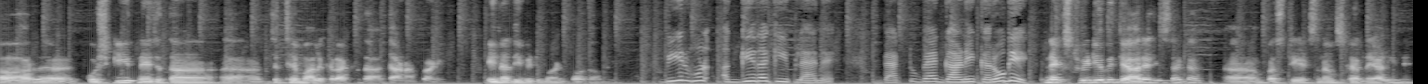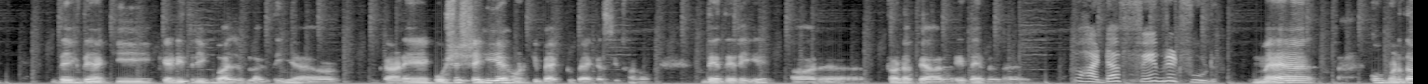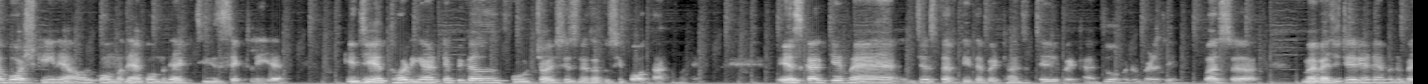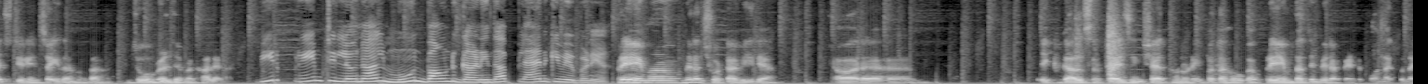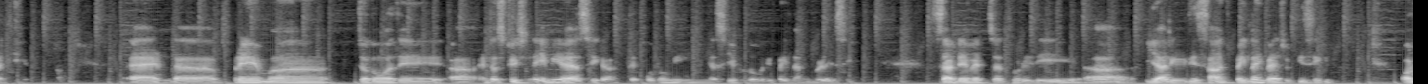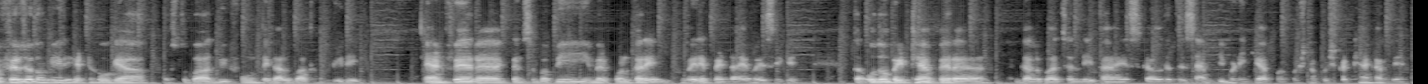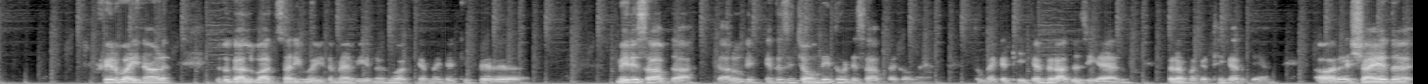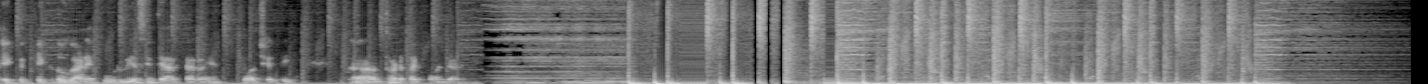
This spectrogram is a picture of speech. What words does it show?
ਔਰ ਕੁਝ ਗੀਤ ਨੇ ਜਿੱਦਾਂ ਜਿੱਥੇ ਮਾਲਕ ਰੱਖਦਾ ਦਾਣਾ ਪਾਣੀ ਇਹਨਾਂ ਦੀ ਵੀ ਡਿਮਾਂਡ ਬਹੁਤ ਆਉਂਦੀ ਵੀਰ ਹੁਣ ਅੱਗੇ ਦਾ ਕੀ ਪਲਾਨ ਹੈ? ਬੈਕ ਟੂ ਬੈਕ ਗਾਣੇ ਕਰੋਗੇ? ਨੈਕਸਟ ਵੀਡੀਓ ਵੀ ਤਿਆਰ ਹੈ ਜੀ ਸਾਡਾ। ਬਸ ਡੇਟਸ ਅਨਾਉਂਸ ਕਰਨੇ ਵਾਲੀ ਨੇ। ਦੇਖਦੇ ਹਾਂ ਕਿ ਕਿਹੜੀ ਤਰੀਕ ਵਾਜਬ ਲੱਗਦੀ ਹੈ। ਔਰ ਗਾਣੇ ਕੋਸ਼ਿਸ਼ ਇਹੀ ਹੈ ਹੁਣ ਕਿ ਬੈਕ ਟੂ ਬੈਕ ਅਸੀਂ ਤੁਹਾਨੂੰ ਦਿੰਦੇ ਰਹੀਏ। ਔਰ ਤੁਹਾਡਾ ਪਿਆਰ ਇਦਾਂ ਹੀ ਮਿਲਦਾ ਰਹੇ। ਤੁਹਾਡਾ ਫੇਵਰਿਟ ਫੂਡ ਮੈਂ ਘੁੰਮਣ ਦਾ ਬਹੁਤ ਸ਼ਕੀਨ ਆ ਔਰ ਘੁੰਮਦਿਆਂ ਘੁੰਮਦਿਆਂ ਇੱਕ ਚੀਜ਼ ਸਿੱਖ ਲਈ ਹੈ ਕਿ ਜੇ ਤੁਹਾਡੀਆਂ ਟਿਪੀਕਲ ਫੂਡ ਚੋਇਸਸ ਨੇ ਤਾਂ ਤੁਸੀਂ ਬਹੁਤ ਤੰਗ ਹੋਣੇ ਇਸ ਕਰਕੇ ਮੈਂ ਜਿਸ ਧਰਤੀ ਤੇ ਬੈਠਾ ਜਿੱਥੇ ਵੀ ਬੈਠਾ ਜੋ ਮੈਨੂੰ ਮਿਲ ਜੇ ਬਸ ਮੈਂ ਵੈਜੀਟੇਰੀਅਨ ਹਾਂ ਮੈਨੂੰ ਵੈਜੀਟੇਰੀਅਨ ਚਾਹੀਦਾ ਹੁੰਦਾ ਜੋ ਮਿਲ ਜੇ ਮੈਂ ਖਾ ਲੈਣਾ। ਵੀਰ ਪ੍ਰੇਮ ਢਿੱਲੋਂ ਨਾਲ ਮੂਨ ਬਾਉਂਡ ਗਾਣੇ ਦਾ ਪਲਾਨ ਕਿਵੇਂ ਬਣਿਆ? ਪ੍ਰੇਮ ਮੇਰਾ ਛੋਟਾ ਵੀਰ ਆ ਔਰ ਇੱਕ ਗੱਲ ਸਰਪ੍ਰਾਈਜ਼ਿੰਗ ਸ਼ਾਇਦ ਤੁਹਾਨੂੰ ਨਹੀਂ ਪਤਾ ਹੋਊਗਾ ਪ੍ਰੇਮ ਦਾ ਤੇ ਮੇਰਾ ਪਿੰਡ ਬਹੁਤ ਲੱਗੋ ਲੱਗੀ ਹੈ ਐਂਡ ਪ੍ਰੇਮ ਜਦੋਂ ਅਜੇ ਇੰਡਸਟਰੀ 'ਚ ਨਹੀਂ ਵੀ ਆਇਆ ਸੀਗਾ ਤੇ ਉਦੋਂ ਵੀ ਅਸੀਂ ਇੱਕ ਦੋ ਵਾਰੀ ਪਹਿਲਾਂ ਮਿਲੇ ਸੀ। ਸਾਡੇ ਵਿੱਚ ਥੋੜੀ ਜੀ ਯਾਰੀ ਦੀ ਸਾਂਝ ਪਹਿਲਾਂ ਹੀ ਪੈ ਚੁੱਕੀ ਸੀਗੀ। ਔਰ ਫਿਰ ਜਦੋਂ ਵੀਰ ਹਿੱਟ ਹੋ ਗਿਆ, ਉਸ ਤੋਂ ਬਾਅਦ ਵੀ ਫੋਨ ਤੇ ਗੱਲਬਾਤ ਹੁੰਦੀ ਰਹੀ। ਐਂਡ ਫਿਰ ਇੱਕ ਸਬਬੀ ਮੇਰੇ ਕੋਲ ਘਰੇ, ਮੇਰੇ ਪਿੰਡ ਆਏ ਹੋਏ ਸੀਗੇ। ਤਾਂ ਉਦੋਂ ਬੈਠਿਆ ਫਿਰ ਗੱਲਬਾਤ ਚੱਲੀ ਤਾਂ ਇਸ ਗੱਲ ਦੇ ਤੇ ਸਹਿਮਤੀ ਬਣੀ ਕਿ ਆਪਾਂ ਕੁਝ ਨਾ ਕੁਝ ਇਕੱਠਿਆਂ ਕਰਦੇ ਹਾਂ। ਫਿਰ ਬਾਈ ਨਾਲ ਜਦੋਂ ਗੱਲਬਾਤ ਸਾਰੀ ਹੋਈ ਤਾਂ ਮੈਂ ਵੀਰ ਨੂੰ ਆਖਿਆ, ਮੈਂ ਕਿਹਾ ਕਿ ਫਿਰ ਮੇਰੇ ਹਿਸਾਬ ਦਾ ਕਰੋਗੇ ਕਹਿੰਦੇ ਅਸੀਂ ਚਾਹੁੰਦੇ ਤੁਹਾਡੇ ਹਿਸਾਬ ਦਾ ਗਾਉਣਾ ਹੈ। ਤਾਂ ਮੈਂ ਕਿਹਾ ਠੀਕ ਹੈ, ਫਿਰ ਆਜੋ ਜੀ ਆਇਆ ਨੂੰ ਫਿਰ ਆਪਾਂ ਇਕੱਠੇ ਕਰਦੇ ਹਾਂ। ਔਰ ਸ਼ਾਇਦ ਇੱਕ ਇੱਕ ਦੋ ਗਾਣੇ ਹੋਰ ਵੀ ਅਸੀਂ ਤਿਆਰ ਕਰ ਰਹੇ ਹਾਂ, ਬਹੁਤ ਛੇਤੀ ਤੁਹਾਡੇ ਤੱਕ ਪਹੁੰਚ ਜਾਣਗੇ।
